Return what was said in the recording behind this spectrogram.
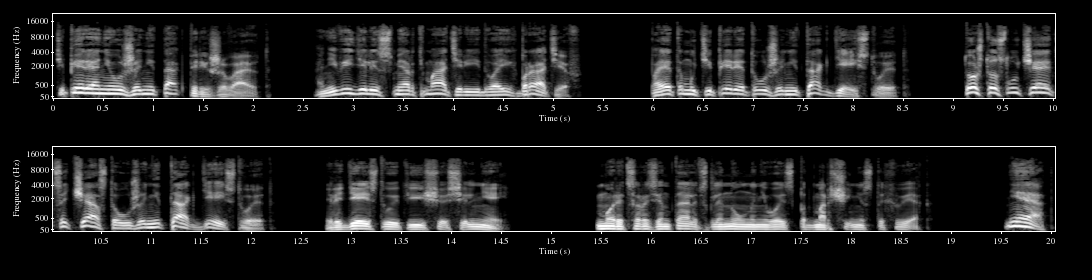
«Теперь они уже не так переживают. Они видели смерть матери и двоих братьев. Поэтому теперь это уже не так действует. То, что случается часто, уже не так действует. Или действует еще сильней. Морец Розенталь взглянул на него из-под морщинистых век. «Нет,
